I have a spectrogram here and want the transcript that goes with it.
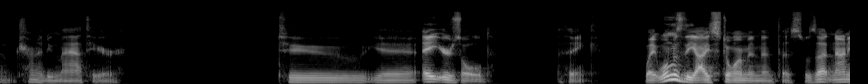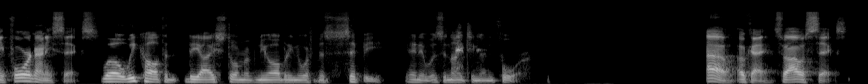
I'm trying to do math here. Two, yeah, 8 years old, I think. Wait, when was the ice storm in Memphis? Was that 94 96? Well, we call it the, the ice storm of New Albany, North Mississippi, and it was in 1994. Oh, okay. So I was 6.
